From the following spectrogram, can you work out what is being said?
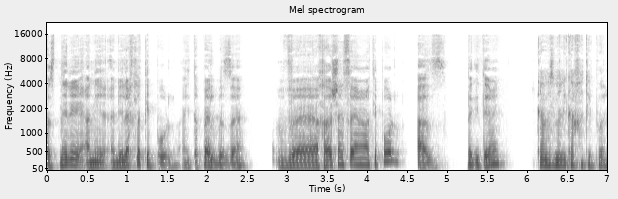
אז תני לי, אני, אני אלך לטיפול, אני אטפל בזה, ואחרי שאני אסיים עם הטיפול, אז לגיטימי? כמה זמן ייקח הטיפול?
